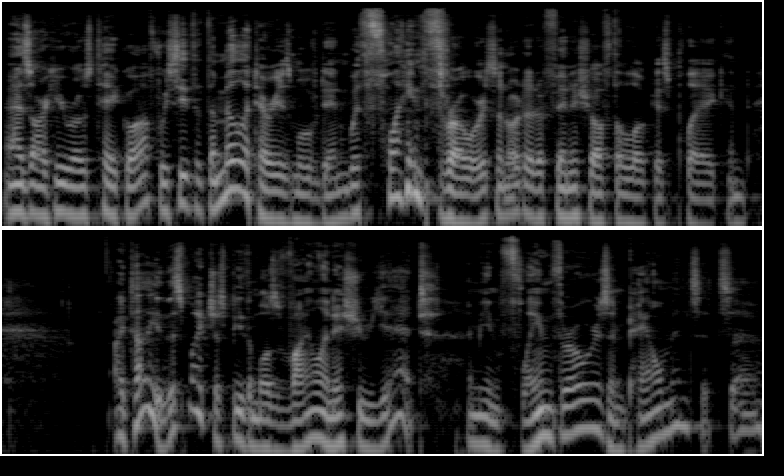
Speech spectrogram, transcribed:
As our heroes take off, we see that the military has moved in with flamethrowers in order to finish off the locust plague. And I tell you, this might just be the most violent issue yet. I mean, flamethrowers, impalements, it's, uh,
